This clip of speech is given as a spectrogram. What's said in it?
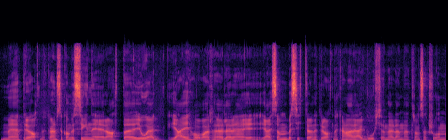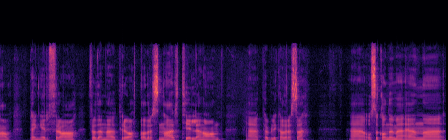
med privatnøkkelen så kan du signere at eh, jo, jeg, jeg, Håvard, eller jeg som besitter denne privatnøkkelen her, jeg godkjenner denne transaksjonen av penger fra, fra denne private adressen her til en annen eh, public-adresse. Eh, og så kan du med en eh,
